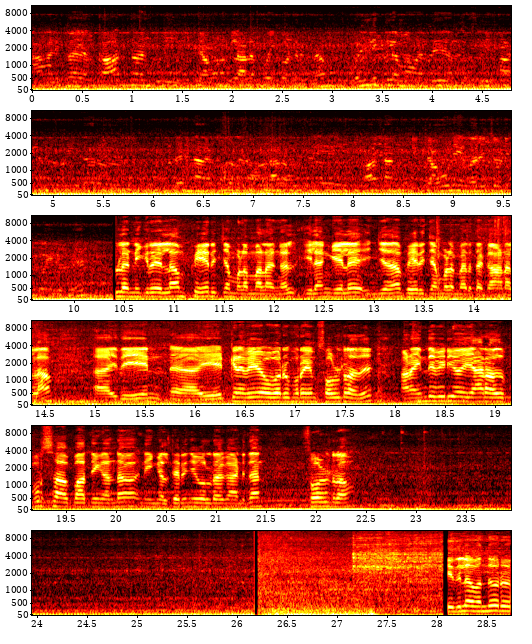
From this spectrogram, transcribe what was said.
நாங்கள் இப்போ காத்தான்குடி டவுனுங்களால போய் கொண்டிருக்கிறோம். வெள்ளி வந்து முஸ்லீம் மாதம் இது ஒரு பெருநாள் என்று சொல்லலாம் அதனால் வந்து காத்தான்குடி டவுனே வரிச்சோடி உள்ள நிற்கிற எல்லாம் பேரிச்சம்பழ மரங்கள். இலங்கையில் இங்கே தான் பேரிச்சம்பழ மரத்தை காணலாம். இது ஏன் ஏற்கனவே ஒவ்வொரு முறையும் சொல்கிறது ஆனால் இந்த வீடியோ யாராவது புதுசாக பார்த்தீங்கன்னா நீங்கள் தெரிஞ்சு கொள்றதுக்காண்டி தான் சொல்கிறோம் இதில் வந்து ஒரு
